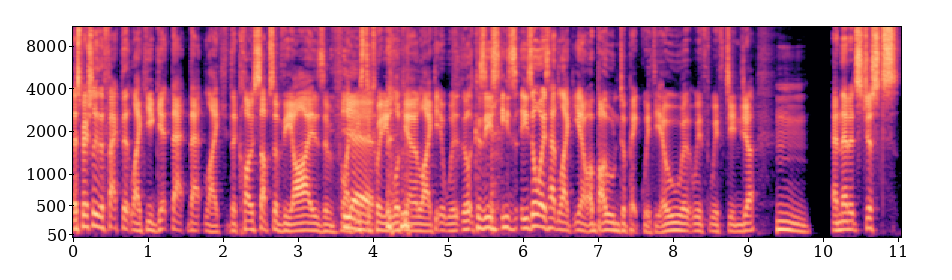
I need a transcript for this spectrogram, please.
especially the fact that like you get that that like the close ups of the eyes of like Yeah. Mr. Tweedy looking at it like it was because he's he's he's always had like you know a bone to pick with you with with, with Ginger, Mm. and then it's just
